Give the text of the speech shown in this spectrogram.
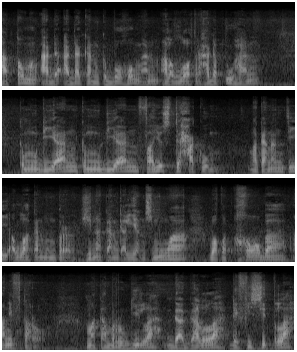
atau mengada-adakan kebohongan Allah terhadap Tuhan kemudian kemudian fayustihakum maka nanti Allah akan memperhinakan kalian semua waqad khaba maniftaro maka merugilah, gagallah, defisitlah,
